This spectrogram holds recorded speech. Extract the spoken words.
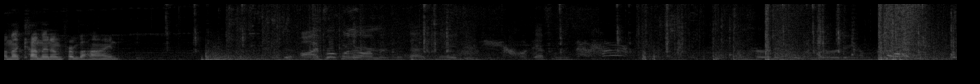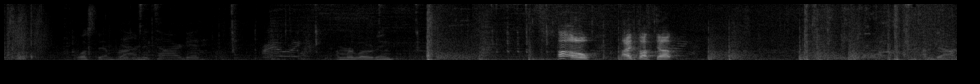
I'm gonna come in them from behind. Oh, I broke one of their armor with that nade, dude. Definitely. I'm hurting. I'm hurting. I'm hurting. Wesley, I'm Down hurting. to target. I'm reloading. Uh oh, I fucked up. I'm down.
